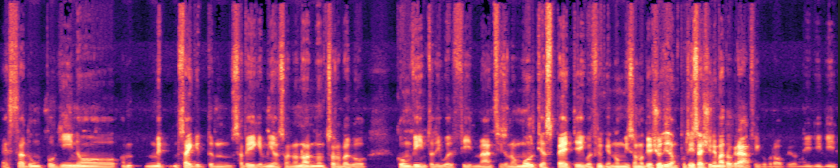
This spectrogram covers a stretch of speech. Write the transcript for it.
è stato un pochino, me, sai che sapevi che io sono, no, non sono proprio convinto di quel film, anzi sono molti aspetti di quel film che non mi sono piaciuti da un punto di vista cinematografico proprio, di, di, di,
